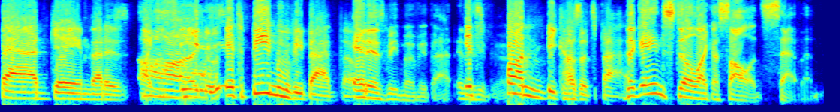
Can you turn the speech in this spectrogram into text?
bad game that is like Uh, B. It's B movie bad though. It is B movie bad. It It's B movie. fun because it's bad. The game's still like a solid seven.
